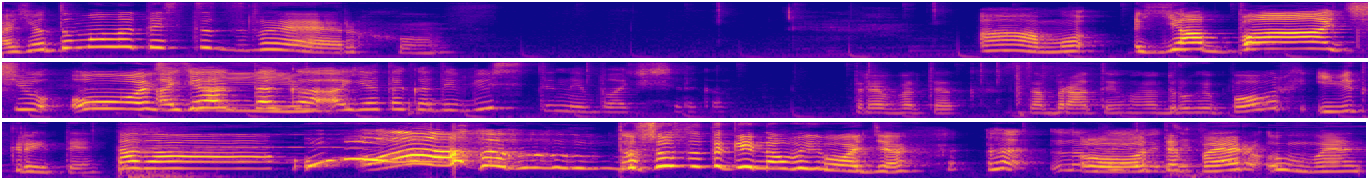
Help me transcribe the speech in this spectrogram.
А я думала десь тут зверху. А, мо... я бачу! Ось! А я він! така, а я така дивлюсь, ти не бачиш я така. Треба так забрати його на другий поверх і відкрити. Та-да! То що це такий новий одяг? О, тепер у мене.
